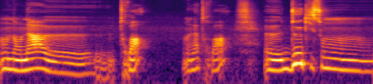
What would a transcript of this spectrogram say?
on en a euh, trois. On en a trois. deux qui sont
